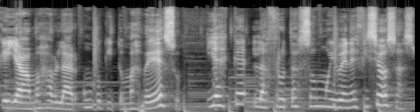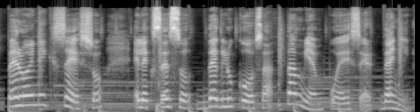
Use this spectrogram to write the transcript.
que ya vamos a hablar un poquito más de eso. Y es que las frutas son muy beneficiosas, pero en exceso, el exceso de glucosa también puede ser dañino.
